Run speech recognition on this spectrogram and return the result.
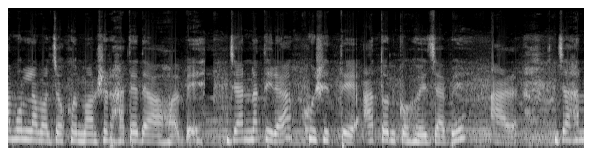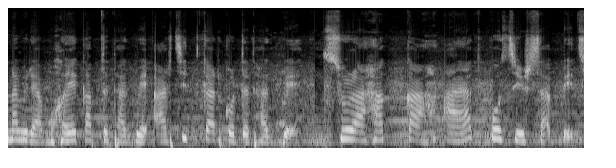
আমল নামা যখন মানুষের হাতে দেওয়া হবে, জান্নাতিরা খুশিতে আতঙ্ক হয়ে যাবে আর জাহান্নামীরা ভয়ে কাঁপতে থাকবে আর চিৎকার করতে থাকবে। সুরা হাক্কা আয়াত পঁচিশ ছাব্বিশ।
